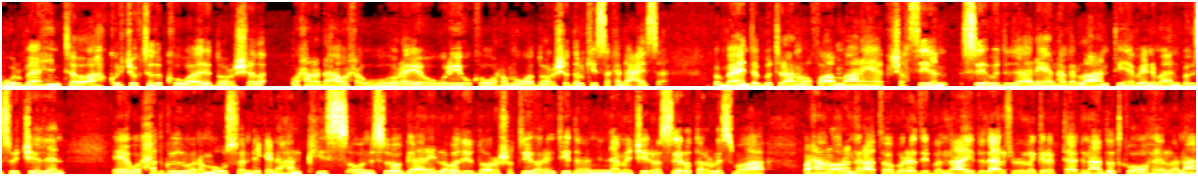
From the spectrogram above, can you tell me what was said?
Warbaahinta oo ah korjoogtada koowaad ee doorashada waxaa la dhahaa waxa ugu horreeya oo werihii uu ka waramo waa doorasho dalkiisa ka dhacaysa warbaahinta puntland waa ku ammaanaya shakhsiyan siday u dadaalayaan hagar la'aantii habeeni maalinba u soo jeedeen. Waxaad gudubana ma uusan dhicin halkiis oo na soo gaaray labadii doorasho. Tii hore intii daba midna ma jiro. Sirotorlisba ahaa waxaana la oran karaa tababaradii badnaa iyo dadaalkii lala garab taagnaa dadka oo heelanaa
